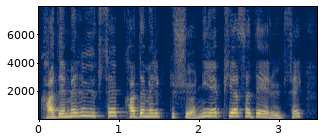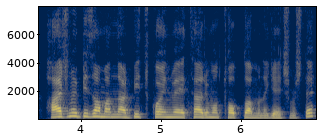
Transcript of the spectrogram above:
kademeli yükselip kademelik düşüyor. Niye? Piyasa değeri yüksek. hacmi bir zamanlar Bitcoin ve Ethereum'un toplamını geçmişti.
